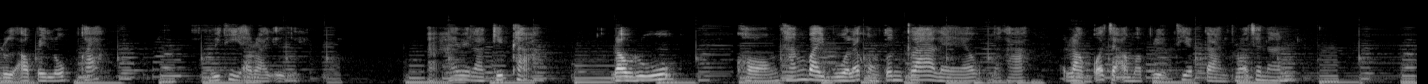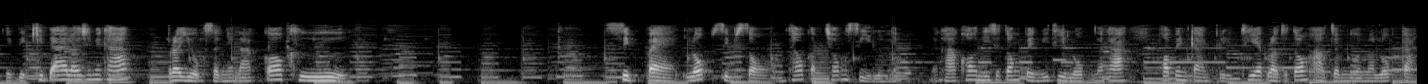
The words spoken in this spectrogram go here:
หรือเอาไปลบคะ วิธีอะไรเอ่ยอะให้เวลาคิดค่ะ เรารู้ของทั้งใบบัวและของต้นกล้าแล้วนะคะ เราก็จะเอามาเปรียบเทียบกัน เพราะฉะนั้น เด็กๆคิดได้แล้วใช่ไหมคะ ประโยคสัญลักษณ์ก็คือ 18ลบ12 เท่ากับช่องสี่เหลี่ยม นะคะ ข้อนี้จะต้องเป็นวิธีลบนะคะ เพราะเป็นการเปรียบเทียบเราจะต้องเอาจำนวนมาลบกัน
